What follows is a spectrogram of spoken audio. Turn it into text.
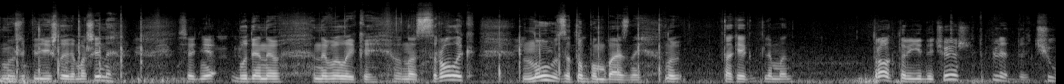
ми вже підійшли до машини. Сьогодні буде невеликий у нас ролик, ну зато бомбезний. Ну, так як для мене. Трактор їде, чуєш? Блядь, да чую.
